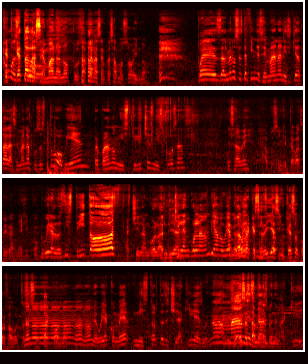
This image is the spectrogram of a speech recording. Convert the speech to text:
¿Qué, ¿Cómo qué tal la semana, no? Pues apenas empezamos hoy, ¿no? Pues al menos este fin de semana, ni siquiera toda la semana, pues estuvo bien, preparando mis tiliches, mis cosas. Ya sabe, Ah, pues sí que te vas a ir a México. me voy a ir a los distritos. A Chilangolandia. Chilangolandia, me voy a Ah, me comer. da una quesadilla sin queso, por favor. No, Entonces no, un no, taco, no, ¿no? no, no, no, me voy a comer mis tortas de chilaquiles, güey. No, Esas- mames. Esas también las venden aquí.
